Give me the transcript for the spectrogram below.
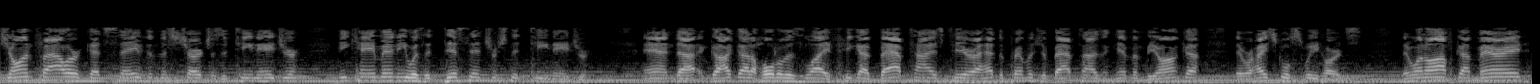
John Fowler got saved in this church as a teenager. He came in, he was a disinterested teenager. And, uh, and God got a hold of his life. He got baptized here. I had the privilege of baptizing him and Bianca. They were high school sweethearts. They went off, got married.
